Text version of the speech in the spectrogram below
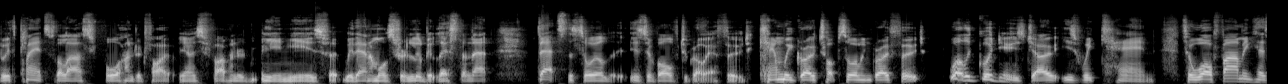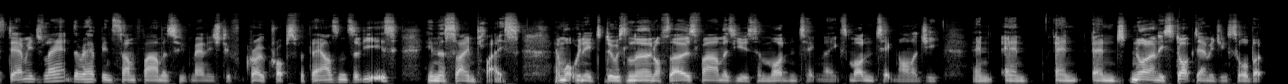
with plants for the last 400, five, you know, 500 million years, for, with animals for a little bit less than that. That's the soil that is evolved to grow our food. Can we grow topsoil and grow food? Well, the good news, Jo, is we can. So while farming has damaged land, there have been some farmers who've managed to grow crops for thousands of years in the same place. And what we need to do is learn off those farmers, use some modern techniques, modern technology, and and and and not only stop damaging soil but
